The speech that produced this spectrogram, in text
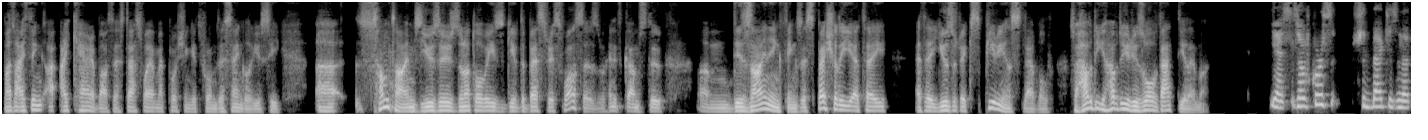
but I think I, I care about this. That's why I'm approaching it from this angle, you see. Uh, sometimes users do not always give the best responses when it comes to um, designing things, especially at a at a user experience level. So how do you how do you resolve that dilemma? Yes. So of course, feedback is not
